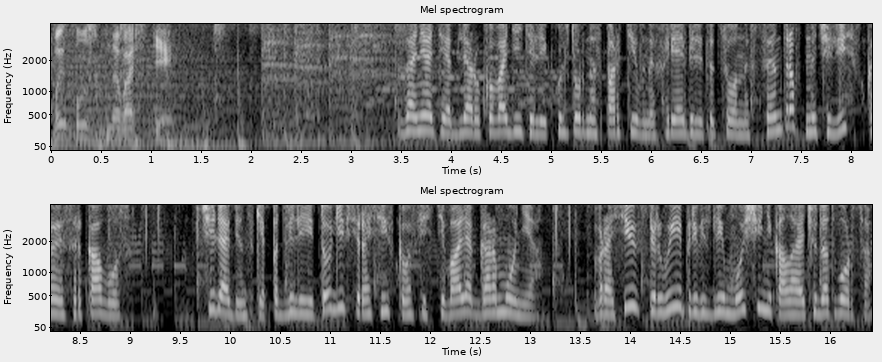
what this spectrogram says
Выпуск новостей. Занятия для руководителей культурно-спортивных реабилитационных центров начались в КСРК ВОЗ. В Челябинске подвели итоги Всероссийского фестиваля «Гармония». В Россию впервые привезли мощи Николая Чудотворца.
